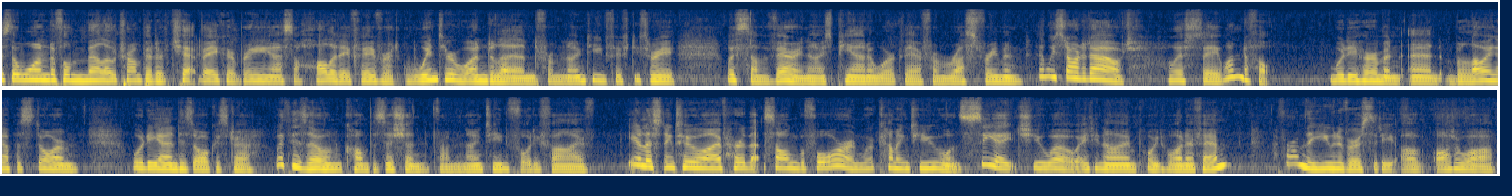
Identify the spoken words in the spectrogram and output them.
The wonderful mellow trumpet of Chet Baker bringing us a holiday favorite, Winter Wonderland from 1953, with some very nice piano work there from Russ Freeman. And we started out with a wonderful Woody Herman and Blowing Up a Storm, Woody and his orchestra with his own composition from 1945. You're listening to I've Heard That Song Before, and we're coming to you on CHUO 89.1 FM from the University of Ottawa.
